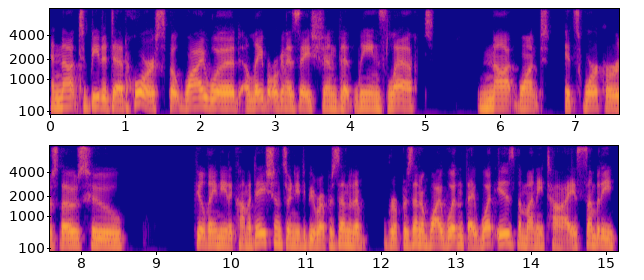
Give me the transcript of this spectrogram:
And not to beat a dead horse, but why would a labor organization that leans left not want its workers, those who feel they need accommodations or need to be representative represented? Why wouldn't they? What is the money tie? Is somebody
